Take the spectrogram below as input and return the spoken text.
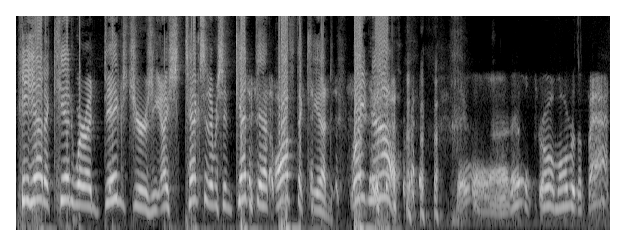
He had a kid wear a Diggs jersey. I texted him. I said, "Get that off the kid right now." They will. Uh, they will throw him over the back.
